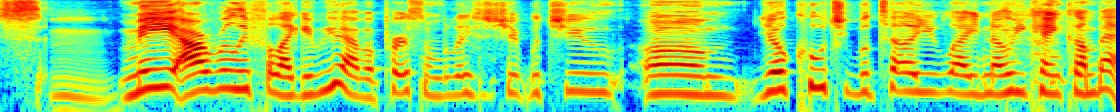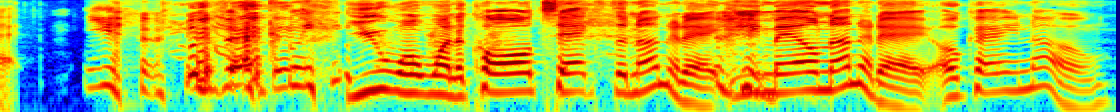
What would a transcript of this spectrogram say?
S- Mm. Me, I really feel like if you have a personal relationship with you, um, your coochie will tell you like, no, he can't come back. Yeah, exactly. You won't want to call, text, or none of that. Email, none of that. Okay, no.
